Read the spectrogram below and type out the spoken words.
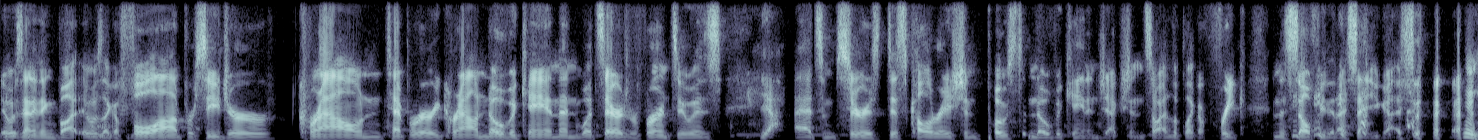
it was anything but. It was like a full on procedure, crown, temporary crown, Novocaine, and then what Sarah's referring to is yeah, I had some serious discoloration post Novocaine injection. So I look like a freak in the selfie that I sent you guys. Hmm.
